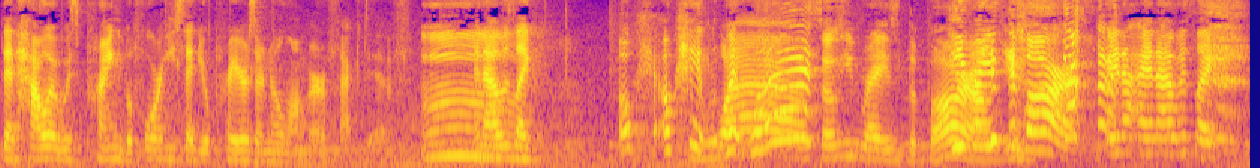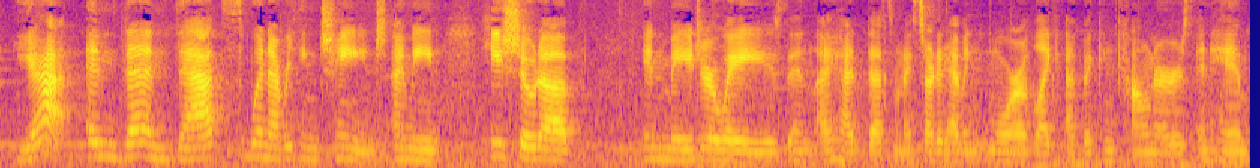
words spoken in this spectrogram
that how I was praying before, He said your prayers are no longer effective. Mm. And I was like, okay, okay, wow. what? what? So he raised the bar. He raised the bar, and, I, and I was like, yeah. And then that's when everything changed. I mean, He showed up in major ways, and I had that's when I started having more of like epic encounters and Him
